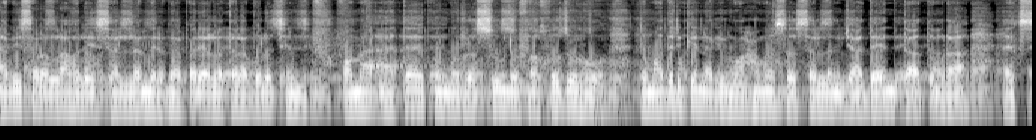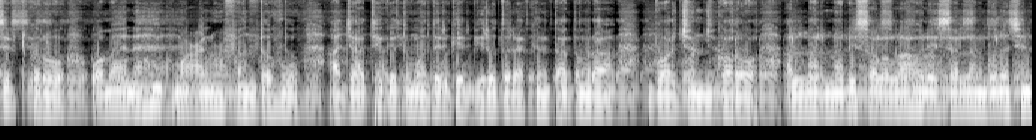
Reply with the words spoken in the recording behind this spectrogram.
নবী সাল্লাহ আলাইহি সাল্লামের ব্যাপারে আল্লাহ তাআলা বলেছেন, ওমা আতাকুমুর রাসূল ফাখুযুহু। তোমাদেরকে নবী মুহাম্মদ সাল্লাম যা দেন, তা তোমরা অ্যাকসেপ্ট করো। ওমা নাহাকুম আনহু ফান্তাহু। আর যা থেকে তোমাদেরকে বিরত রাখেন তা তোমরা বর্জন করো। আল্লাহর নবী সাল্লাম বলেছেন,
